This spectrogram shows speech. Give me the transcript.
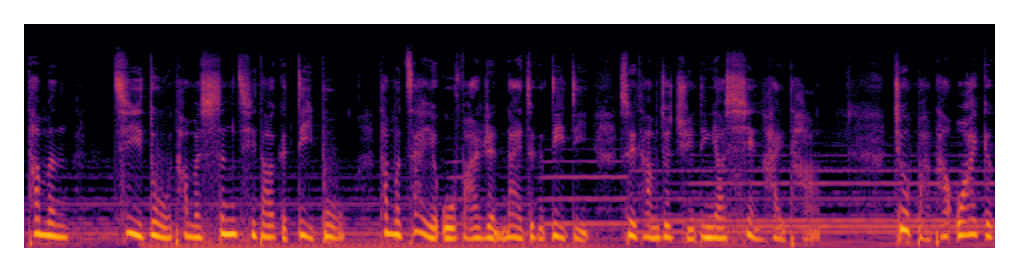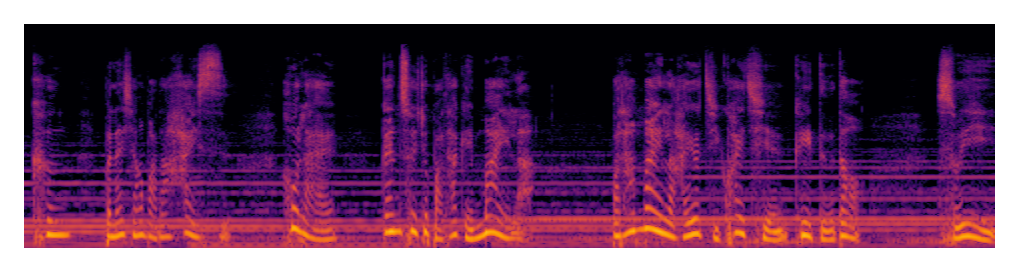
他们嫉妒，他们生气到一个地步。他们再也无法忍耐这个弟弟，所以他们就决定要陷害他，就把他挖一个坑。本来想把他害死，后来干脆就把他给卖了，把他卖了还有几块钱可以得到，所以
